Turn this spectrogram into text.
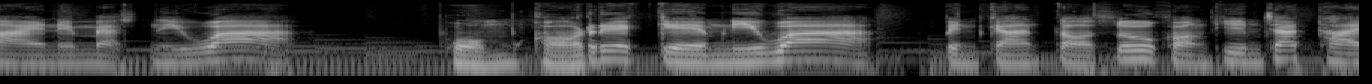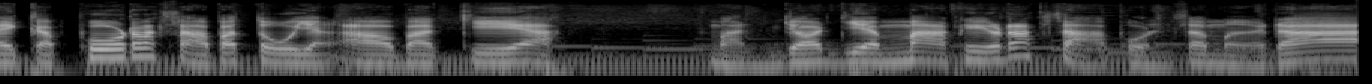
มายในแมตช์นี้ว่า ผมขอเรียกเกมนี้ว่าเป็นการต่อสู้ของทีมชาติไทยกับผู้รักษาประตูอย่างอัลบาเกีย มันยอดเยี่ยมมากที่รักษาผลเสมอได้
